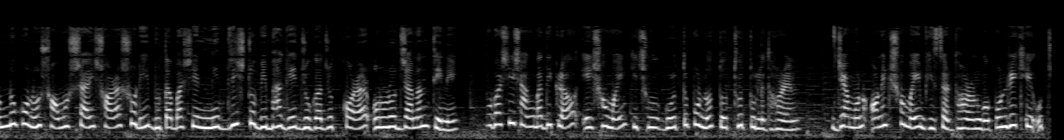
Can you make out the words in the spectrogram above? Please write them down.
অন্য কোনো সমস্যায় সরাসরি দূতাবাসের নির্দিষ্ট বিভাগে যোগাযোগ করার অনুরোধ জানান তিনি। প্রবাসী সাংবাদিকরাও এই সময় কিছু গুরুত্বপূর্ণ তথ্য তুলে ধরেন, যেমন অনেক সময় ভিসার ধরন গোপন রেখে উচ্চ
